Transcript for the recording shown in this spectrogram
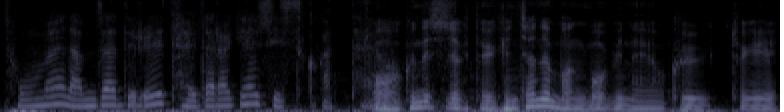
정말 남자들을 달달하게 할 수 있을 것 같아요. 어 근데 진짜 되게 괜찮은 방법이네요. 그 되게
